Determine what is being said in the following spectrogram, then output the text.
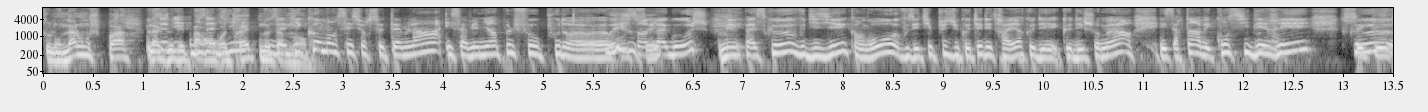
que l'on n'allonge pas l'âge de départ en retraite, notamment. Vous aviez commencé sur ce thème-là et ça avait mis un peu le feu aux poudres euh, au sein de la gauche, mais... parce que vous disiez qu'en gros, vous étiez plus du côté des travailleurs que des, que des chômeurs, et certains avaient considéré que,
